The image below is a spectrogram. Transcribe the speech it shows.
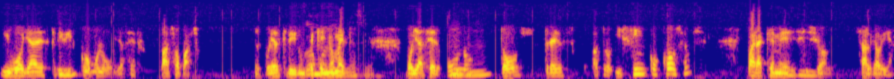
y voy a describir cómo lo voy a hacer, paso a paso. Les voy a escribir un pequeño método. Voy a hacer uno, dos, tres, cuatro y cinco cosas para que mi decisión salga bien.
